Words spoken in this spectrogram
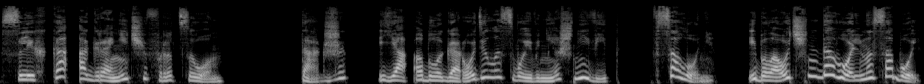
слегка ограничив рацион. Также я облагородила свой внешний вид в салоне и была очень довольна собой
